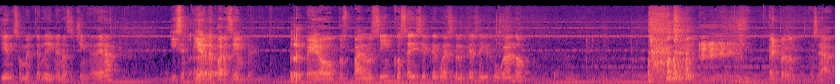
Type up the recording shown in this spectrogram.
pienso meterle dinero a esa chingadera y se pierde para siempre. Pero pues para los 5, 6, 7 güeyes que lo quieren seguir jugando. Ay, perdón. O sea,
